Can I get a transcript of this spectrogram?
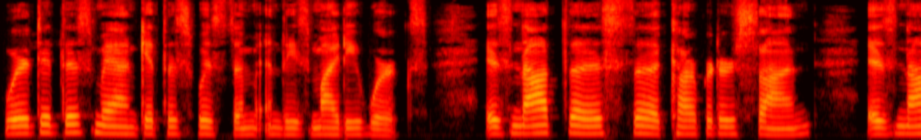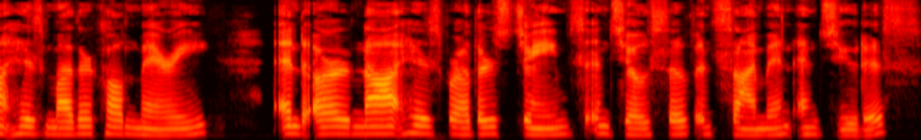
Where did this man get this wisdom and these mighty works? Is not this the carpenter's son? Is not his mother called Mary? And are not his brothers James and Joseph and Simon and Judas?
